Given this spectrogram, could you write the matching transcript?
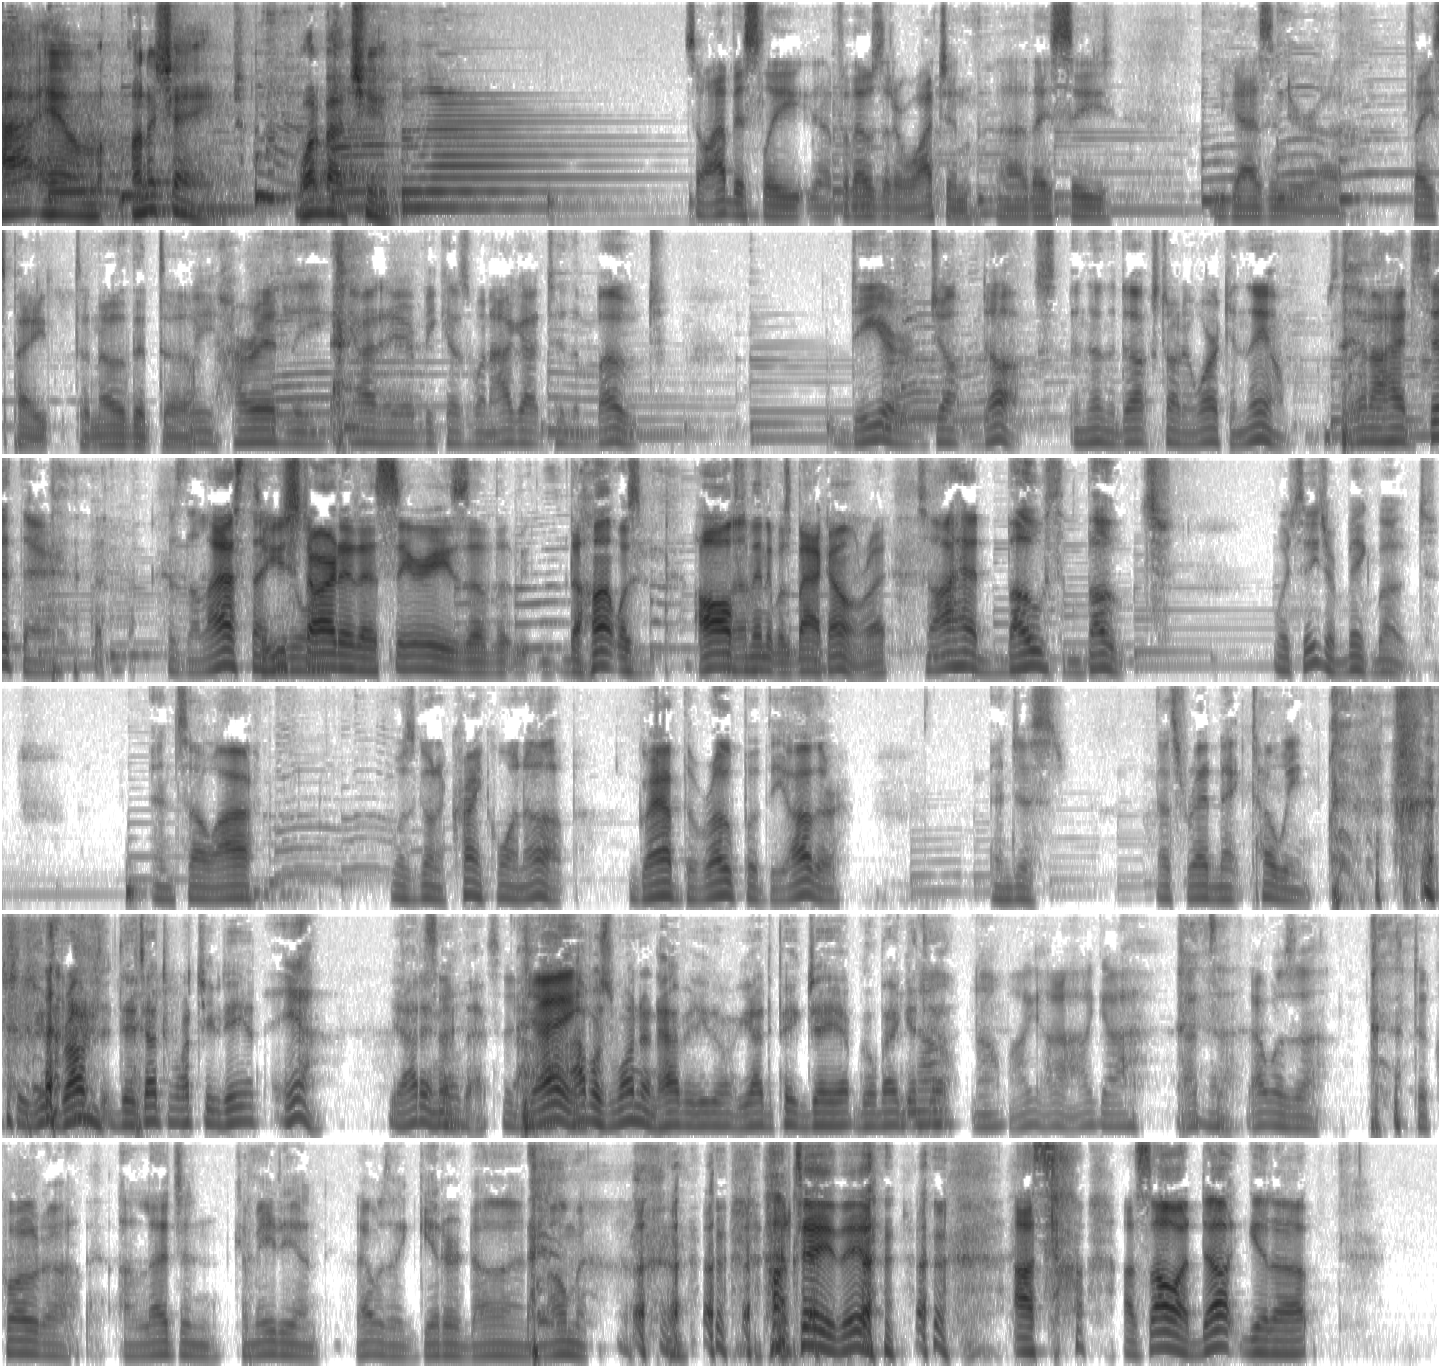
I am unashamed. What about you? So obviously, uh, for those that are watching, uh, they see you guys in your uh, face paint to know that uh, We hurriedly got here because when I got to the boat, deer jumped ducks, and then the ducks started working them. So then I had to sit there because the last thing so you want- started a series of the hunt was off and then it was back on, right? So I had both boats, which these are big boats. And so I was going to crank one up, grab the rope of the other, and just that's redneck towing. So you brought. is that what you did? Yeah. Yeah, I didn't So- know that. so Jay- I, I was wondering how you go. You had to pick Jay up, go back, get no, that. no, I, I, I got that's a that was a to quote a, a legend comedian. That was a get her done moment. I'll tell you this: I saw I saw a duck get up,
